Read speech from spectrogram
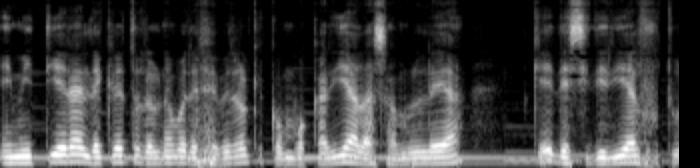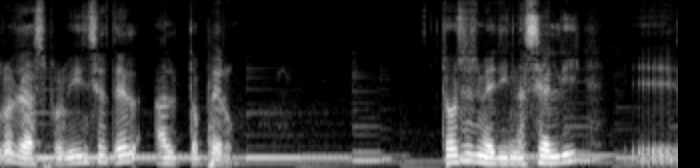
emitiera el decreto del 9 de febrero que convocaría a la asamblea que decidiría el futuro de las provincias del Alto Perú. Entonces Medinaceli eh,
